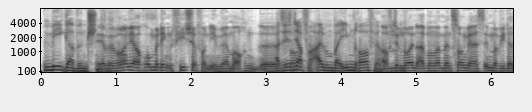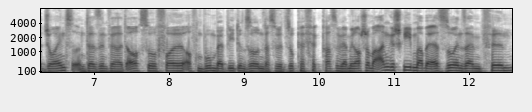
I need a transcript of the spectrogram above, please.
mega wünschen. Ja, so. wir wollen ja auch unbedingt ein Feature von ihm. Wir haben auch ein, äh, Also wir sind ja auf dem Album bei ihm drauf, ja. auf dem neuen Album haben wir einen Song, der heißt immer wieder Joints und da sind wir halt auch so voll auf dem Boom Beat und so und das wird so perfekt passen. Wir haben ihn auch schon mal angeschrieben, aber er ist so in seinem Film.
